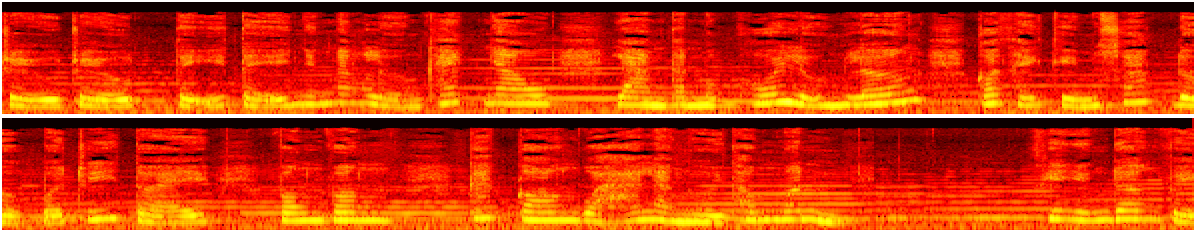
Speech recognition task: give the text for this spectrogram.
triệu triệu tỷ tỷ những năng lượng khác nhau, làm thành một khối lượng lớn, có thể kiểm soát được bởi trí tuệ, vân vân. Các con quả là người thông minh. Khi những đơn vị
